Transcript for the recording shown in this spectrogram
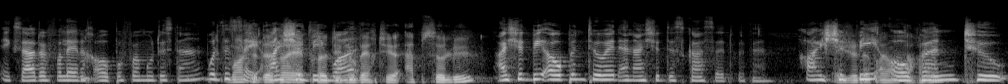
Ik zou er volledig open voor moeten staan. What does it Moi, je say? I devrais should être be d'une what? ouverture absolue. I should be open to it and I should discuss it with him. I should be devrais en open to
